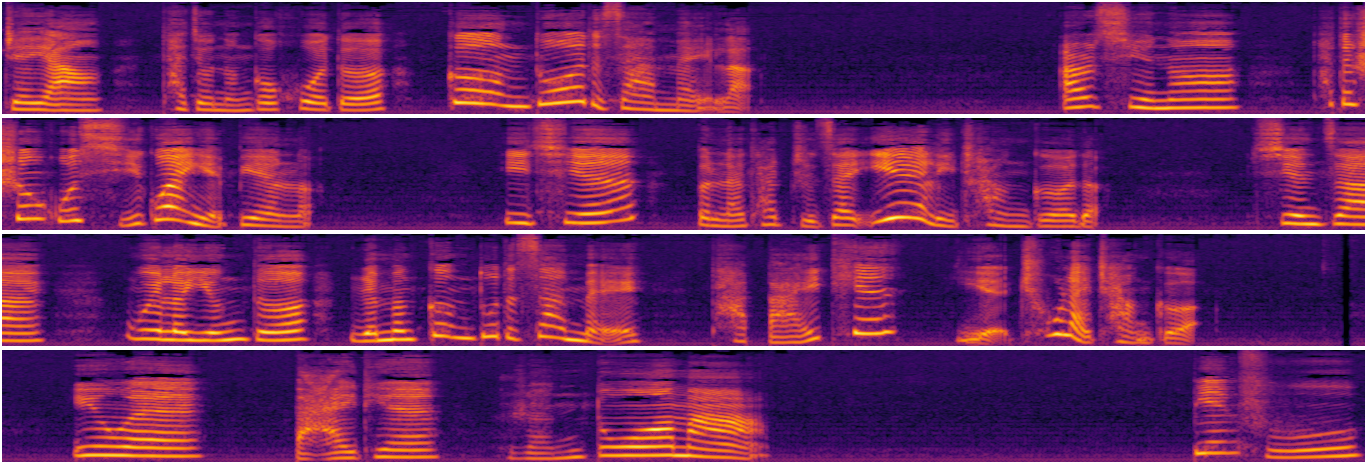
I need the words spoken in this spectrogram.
这样他就能够获得更多的赞美了。而且呢，他的生活习惯也变了。以前本来他只在夜里唱歌的，现在为了赢得人们更多的赞美，他白天也出来唱歌，因为白天。人多嘛。蝙蝠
